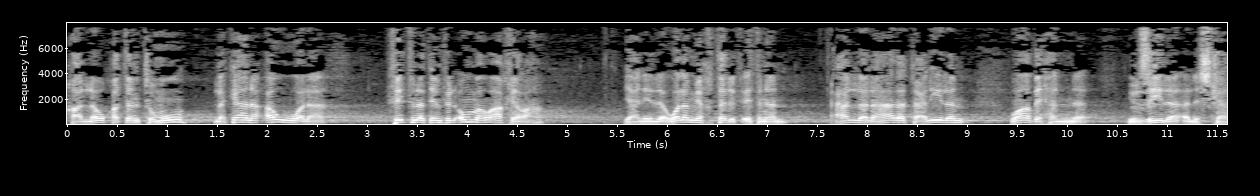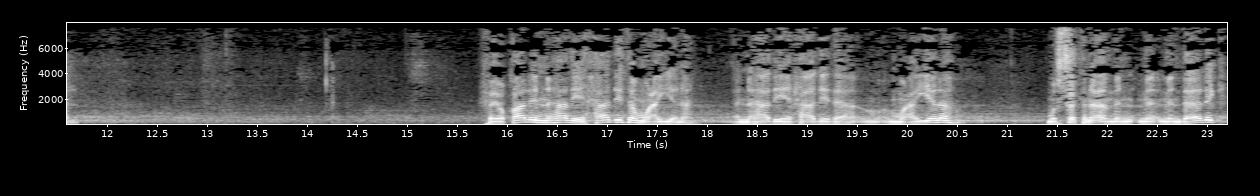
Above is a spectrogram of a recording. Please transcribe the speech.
قال لو قتلتموه لكان أول فتنة في الأمة وآخرها. يعني ولم يختلف اثنان. علل هذا تعليلا واضحا يزيل الإشكال. فيقال إن هذه حادثة معينة. أن هذه حادثة معينة مستثناة من, من ذلك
